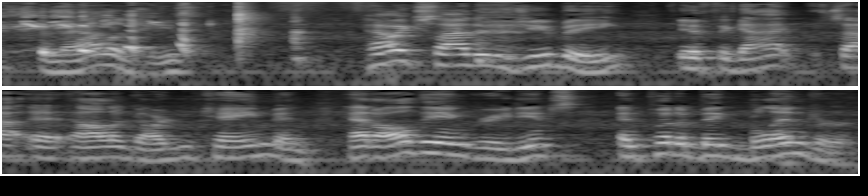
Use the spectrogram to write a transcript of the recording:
analogies, how excited would you be if the guy at Olive Garden came and had all the ingredients and put a big blender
